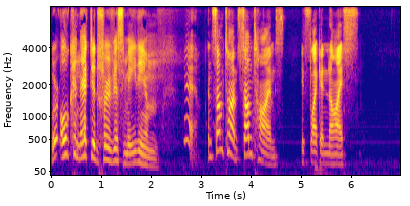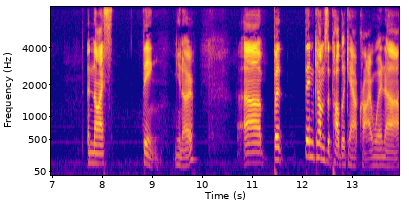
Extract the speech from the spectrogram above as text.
We're all connected through this medium. And sometimes, sometimes it's like a nice, a nice thing, you know. Uh, but then comes the public outcry when, uh,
